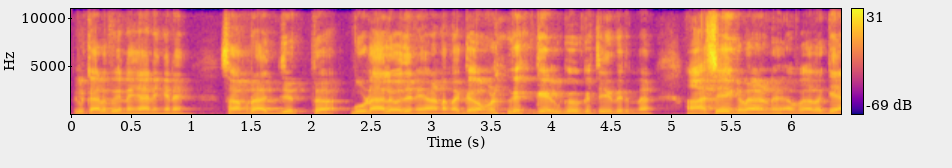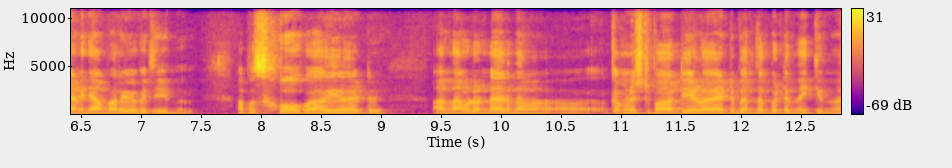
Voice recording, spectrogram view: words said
പിൽക്കാലത്ത് പിന്നെ ഞാനിങ്ങനെ സാമ്രാജ്യത്വ ഗൂഢാലോചനയാണെന്നൊക്കെ നമ്മൾ കേൾക്കുകയൊക്കെ ചെയ്തിരുന്ന ആശയങ്ങളാണ്. അപ്പോൾ അതൊക്കെയാണ് ഞാൻ പറയുകയൊക്കെ ചെയ്യുന്നത്. അപ്പോൾ സ്വാഭാവികമായിട്ട് അന്ന് അവിടെ ഉണ്ടായിരുന്ന കമ്മ്യൂണിസ്റ്റ് പാർട്ടികളുമായിട്ട് ബന്ധപ്പെട്ട് നിൽക്കുന്ന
